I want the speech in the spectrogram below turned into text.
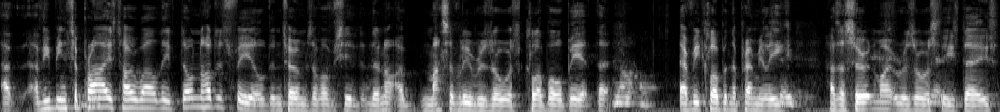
have you been surprised how well they've done Huddersfield in terms of obviously they're not a massively resourced club, albeit that no. every club in the Premier League has a certain amount of resource yeah, these days.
